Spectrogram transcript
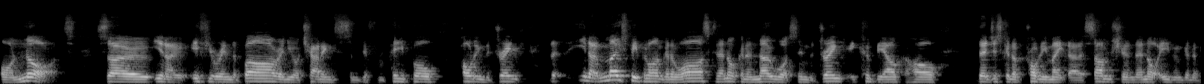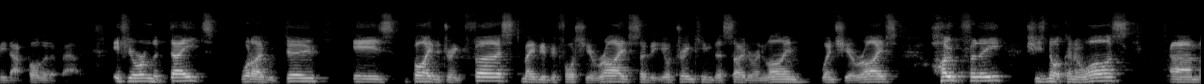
or not. So, you know, if you're in the bar and you're chatting to some different people, holding the drink, you know, most people aren't going to ask. They're not going to know what's in the drink. It could be alcohol. They're just going to probably make that assumption. They're not even going to be that bothered about it. If you're on the date, what I would do is buy the drink first, maybe before she arrives, so that you're drinking the soda and lime when she arrives. Hopefully, she's not going to ask um,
